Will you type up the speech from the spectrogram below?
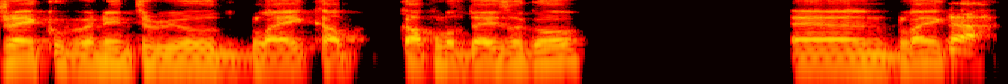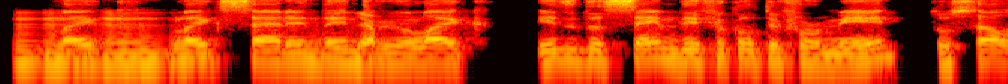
Jacob and interviewed Blake a couple of days ago, and Blake yeah. Blake mm-hmm. Blake said in the interview yep. like it's the same difficulty for me to sell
